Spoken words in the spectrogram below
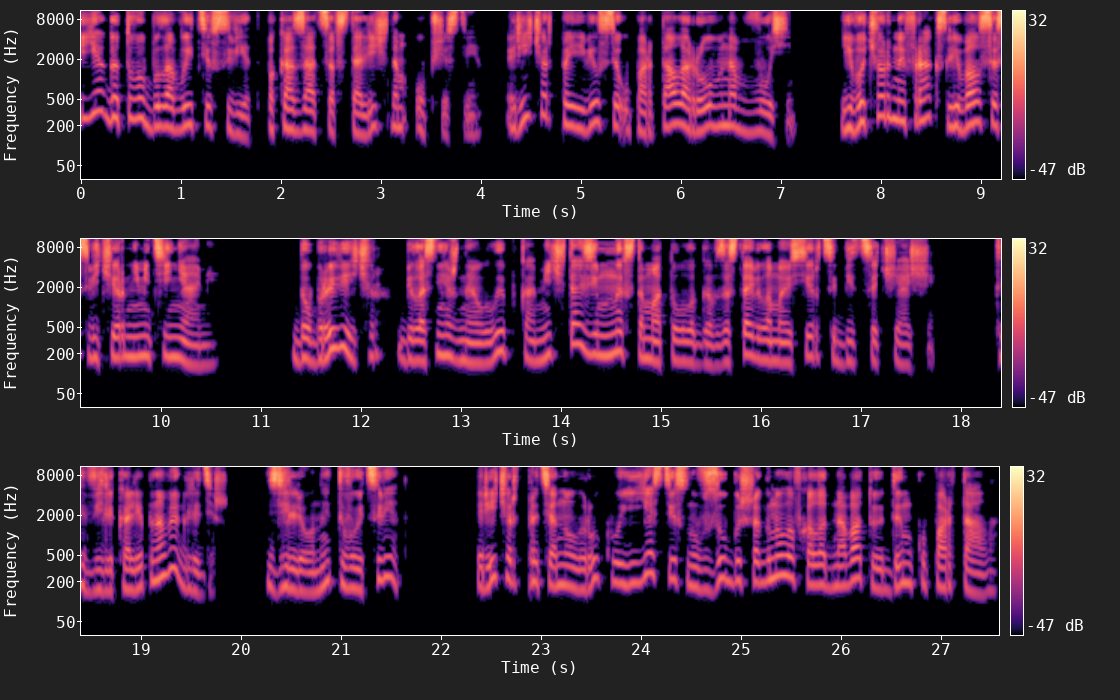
и я готова была выйти в свет, показаться в столичном обществе. Ричард появился у портала ровно в восемь. Его черный фраг сливался с вечерними тенями. Добрый вечер. Белоснежная улыбка, мечта земных стоматологов заставила мое сердце биться чаще. Ты великолепно выглядишь. Зеленый твой цвет. Ричард протянул руку, и я, стиснув зубы, шагнула в холодноватую дымку портала.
